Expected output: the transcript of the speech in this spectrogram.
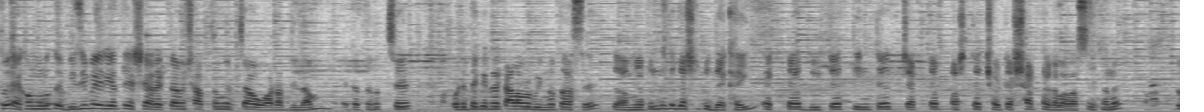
তো এখন মূলত বিজিবি এরিয়াতে এসে আরেকটা আমি সাত রঙের চা অর্ডার দিলাম। এটাতে হচ্ছে, ওটা থেকে এটার কালারও ভিন্নতা আছে। তো আমি আপনাদেরকে জাস্ট একটু দেখাই। একটা, দুইটা, তিনটা, চারটা, পাঁচটা, ছয়টা, সাতটা কালার আছে এখানে। তো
